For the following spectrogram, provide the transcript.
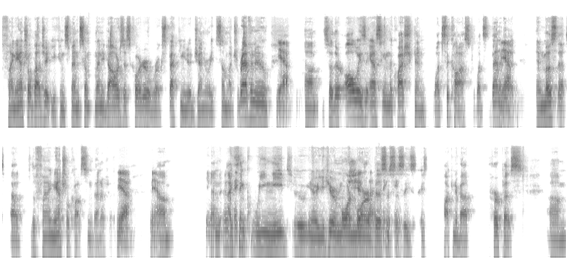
financial budget. You can spend so many dollars this quarter. We're expecting you to generate so much revenue. Yeah. Um, so they're always asking the question, what's the cost? What's the benefit? Yeah. And most of that's about the financial costs and benefit. Yeah. Yeah. Um, and okay. I think we need to, you know, you hear more and more businesses these days talking about purpose um,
